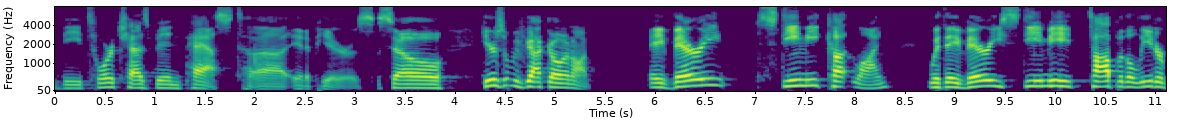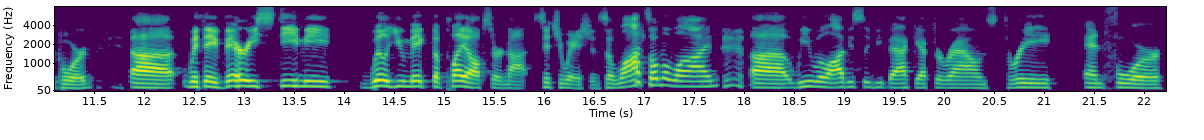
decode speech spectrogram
The torch has been passed, uh, it appears. So here's what we've got going on. A very steamy cut line with a very steamy top of the leaderboard, uh, with a very steamy will you make the playoffs or not situation. So lots on the line. Uh, we will obviously be back after rounds three and four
